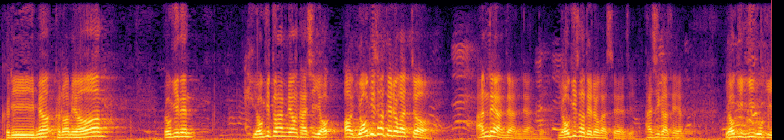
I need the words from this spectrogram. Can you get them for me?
그리면 그러면 여기는 여기도 한 명 다시 여, 어, 여기서 데려갔죠? 안 돼, 안 돼, 안 돼, 안 돼. 여기서 데려갔어야지. 다시 가세요. 여기, 이, 여기.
